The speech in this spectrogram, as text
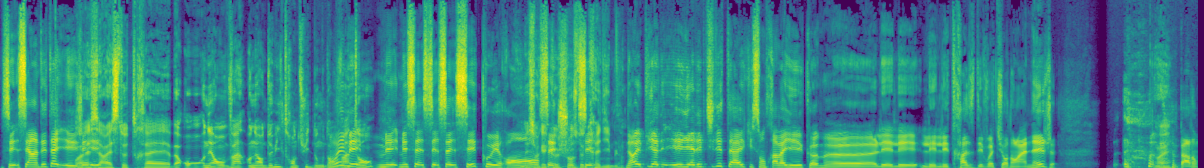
C'est c'est un détail. Et Ouais, ça reste très. bah, on, est en 20, on est en 2038, donc dans oui, 20 mais, ans, mais, mais c'est- c'est c'est- c'est cohérent. mais sur quelque c'est- chose de c'est- crédible. Non, et puis il y a des- et il y, a des petits détails qui sont travaillés, comme euh, les, les, les, les traces des voitures dans la neige. Ouais. Pardon.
